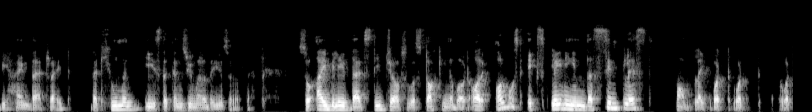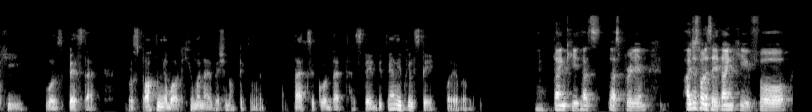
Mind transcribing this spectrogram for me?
behind that, right? That human is the consumer or the user of that. So I believe that Steve Jobs was talking about or almost explaining in the simplest form, like what what what he was best at, was talking about humanization of technology. That's a quote that has stayed with me and it will stay forever. Yeah, thank you. That's that's brilliant. I just want to say thank you for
